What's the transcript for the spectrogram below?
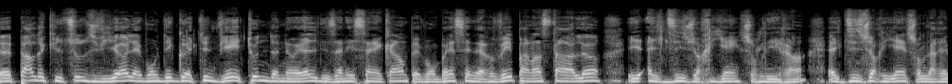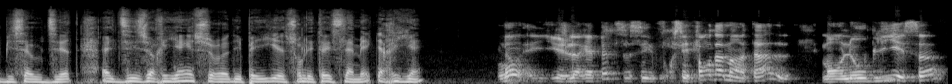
euh, parlent de culture du viol, elles vont dégoter une vieille toune de Noël des années 50, puis elles vont bien s'énerver. Pendant ce temps-là, et elles disent rien sur l'Iran, elles disent rien sur l'Arabie saoudite, elles disent rien sur des pays, sur l'État islamique, rien. Non, je le répète, c'est fondamental, mais on a oublié ça.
